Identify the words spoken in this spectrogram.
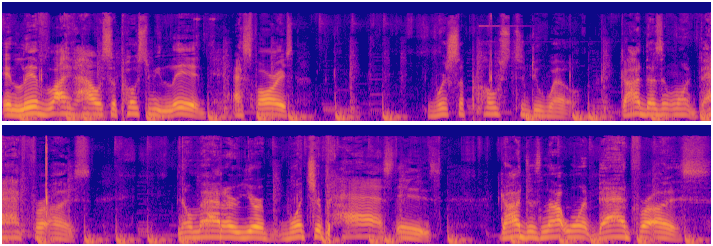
and live life how it's supposed to be lived. As far as we're supposed to do well. God doesn't want bad for us. No matter your what your past is, God does not want bad for us.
